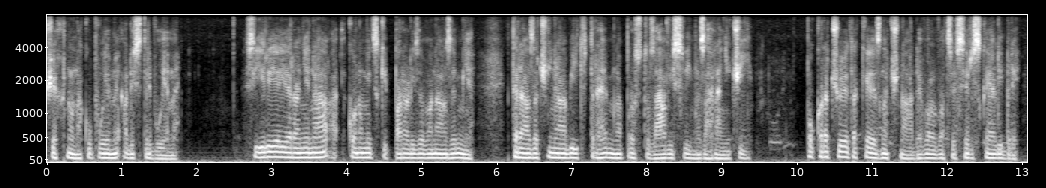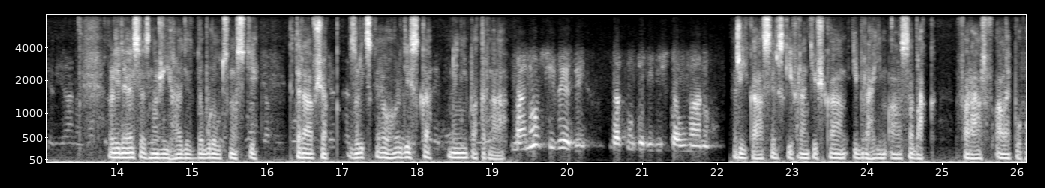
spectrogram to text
všechno nakupujeme a distribuujeme. Sýrie je raněná a ekonomicky paralizovaná země, která začíná být trhem naprosto závislým na zahraničí. Pokračuje také značná devalvace syrské libry. Lidé se snaží hledět do budoucnosti, která však z lidského hlediska není patrná. Říká syrský františkán Ibrahim al-Sabak, farář v Alepu.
